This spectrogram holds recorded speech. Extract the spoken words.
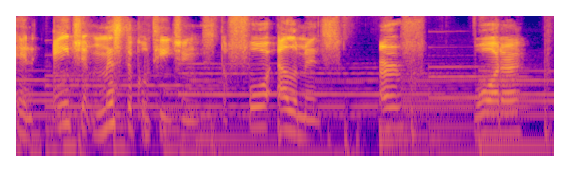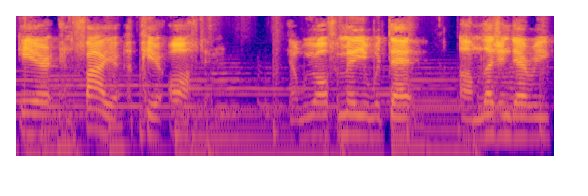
In ancient mystical teachings, the four elements earth, water, air, and fire appear often. Now, we're all familiar with that um, legendary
